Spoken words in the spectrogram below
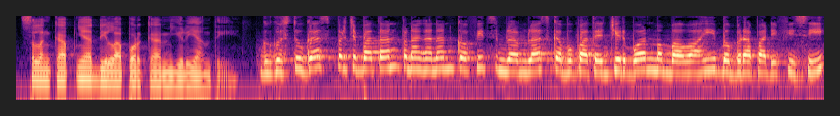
Selengkapnya dilaporkan Yulianti. Gugus Tugas Percepatan Penanganan COVID-19 Kabupaten Cirebon membawahi beberapa divisi,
